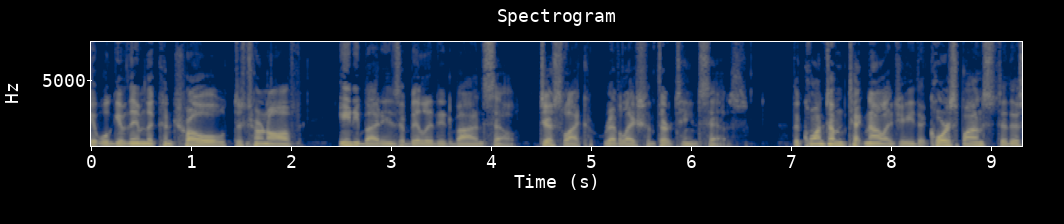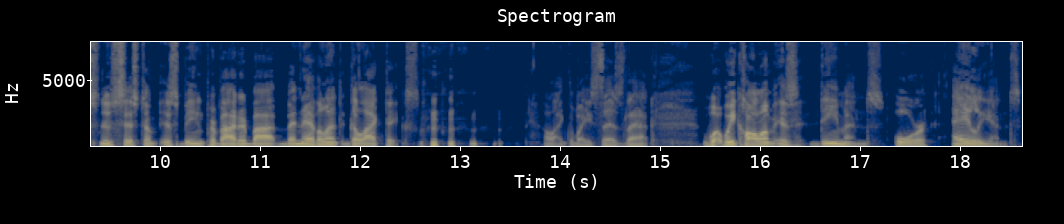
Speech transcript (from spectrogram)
it will give them the control to turn off anybody's ability to buy and sell, just like Revelation 13 says. The quantum technology that corresponds to this new system is being provided by Benevolent Galactics. I like the way he says that. What we call them is demons or aliens.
